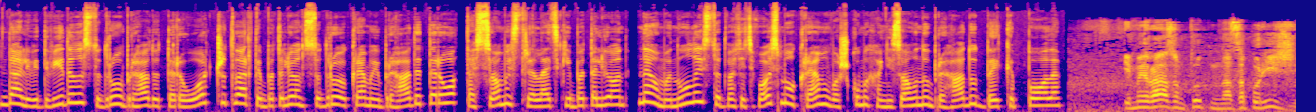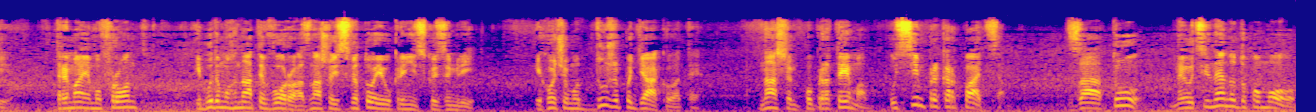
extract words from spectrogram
Далі відвідали 102-гу бригаду ТРО, 4-й батальйон 102-ї окремої бригади ТРО та 7-й стрілецький батальйон. Не оминули й 128-му окрему важку механізовану бригаду Дике поле. І ми разом тут на Запоріжжі тримаємо фронт і будемо гнати ворога з нашої святої української землі. І хочемо дуже подякувати нашим побратимам, усім прикарпатцям за ту неоцінену допомогу,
